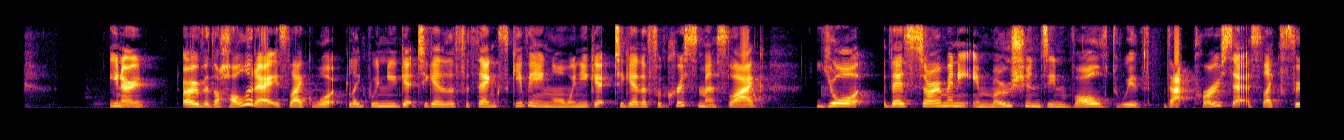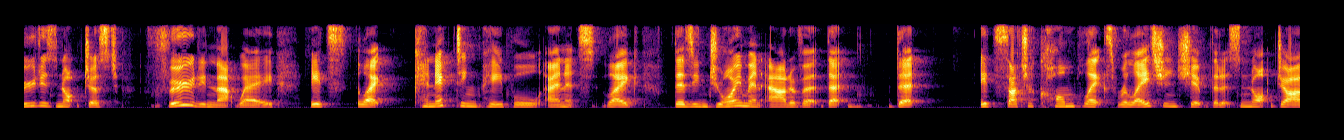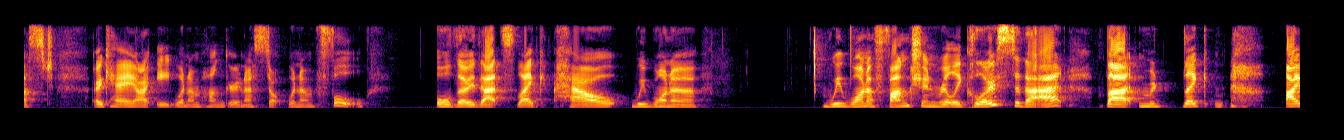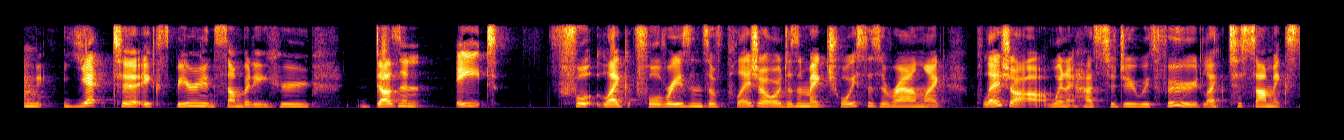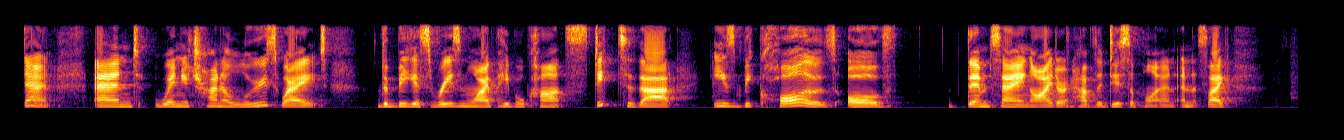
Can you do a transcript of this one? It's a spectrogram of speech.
you know, over the holidays like what like when you get together for Thanksgiving or when you get together for Christmas like you're there's so many emotions involved with that process. Like food is not just food in that way. It's like connecting people and it's like there's enjoyment out of it that that it's such a complex relationship that it's not just okay, I eat when I'm hungry and I stop when I'm full. Although that's like how we want to we want to function really close to that, but like I'm yet to experience somebody who doesn't eat for like for reasons of pleasure or doesn't make choices around like pleasure when it has to do with food like to some extent and when you're trying to lose weight the biggest reason why people can't stick to that is because of them saying I don't have the discipline. And it's like,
